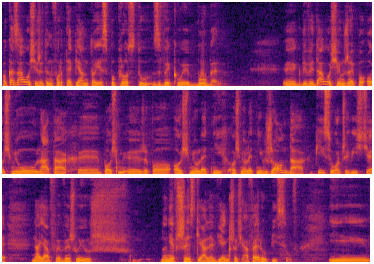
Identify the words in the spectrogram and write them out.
Okazało się, że ten fortepian to jest po prostu zwykły bubel. E, Gdy wydało się, że po ośmiu latach, e, po ośmiu, e, że po ośmioletnich, ośmioletnich rządach PiSu oczywiście na jaw wyszły już, no nie wszystkie, ale większość aferu PiSów. I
